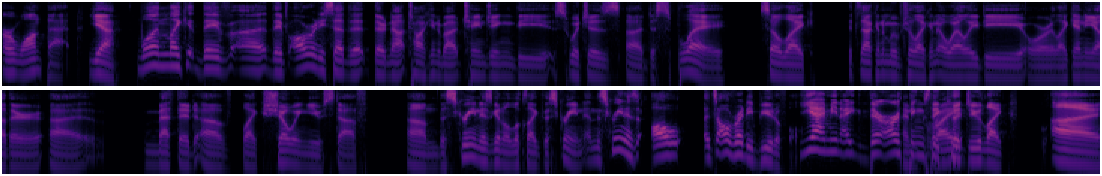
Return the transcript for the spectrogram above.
or want that. Yeah. Well, and like they've uh, they've already said that they're not talking about changing the Switch's uh, display. So like it's not going to move to like an OLED or like any other uh, method of like showing you stuff. Um, the screen is going to look like the screen, and the screen is all it's already beautiful. Yeah, I mean, I there are And things they could do, like, uh,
